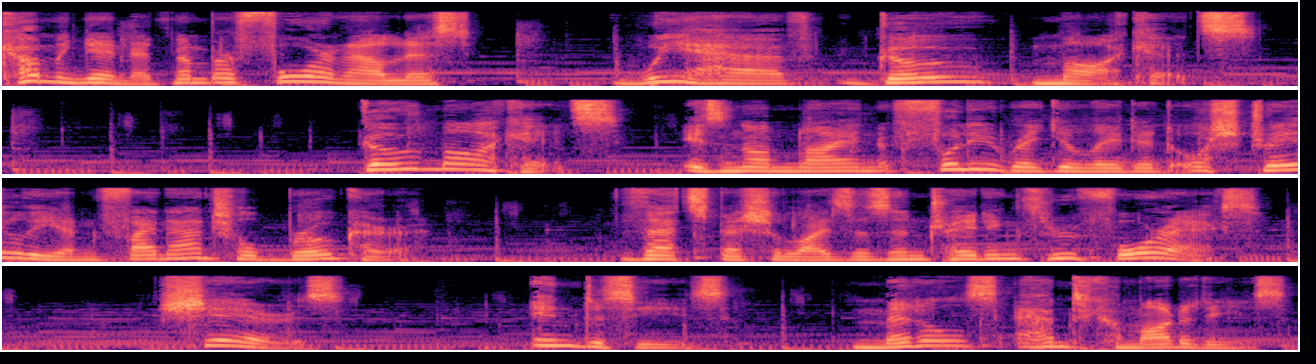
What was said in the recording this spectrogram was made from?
Coming in at number 4 on our list, we have Go Markets. Go Markets is an online, fully regulated Australian financial broker that specializes in trading through Forex, shares, indices, metals, and commodities.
